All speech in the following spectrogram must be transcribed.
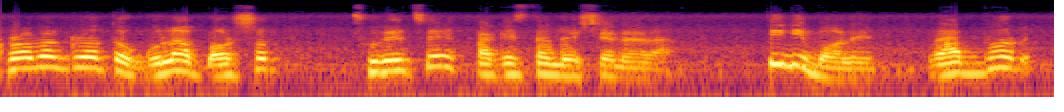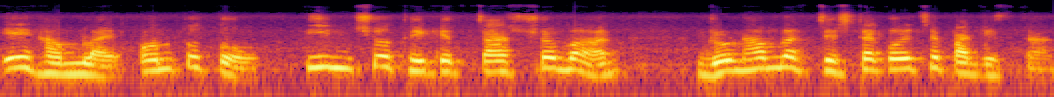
ক্রমাগত গোলা বর্ষক ছুড়েছে পাকিস্তানের সেনারা। তিনি বলেন রাতভর এই হামলায় অন্তত তিনশো থেকে চারশো বার ড্রোন হামলার চেষ্টা করেছে পাকিস্তান।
